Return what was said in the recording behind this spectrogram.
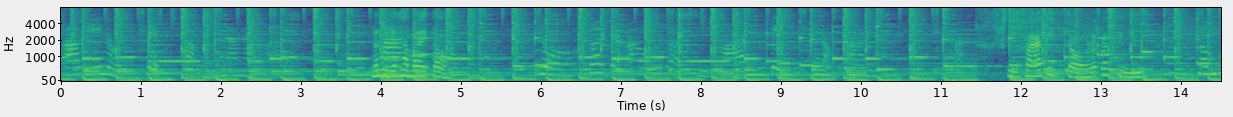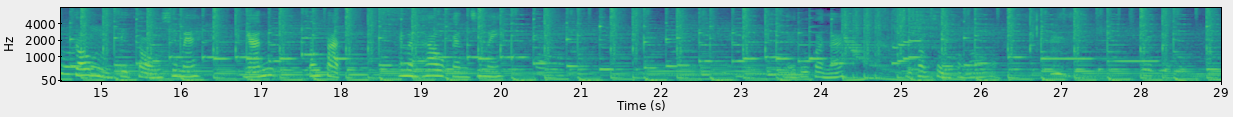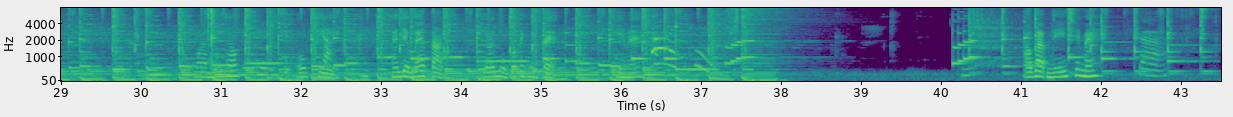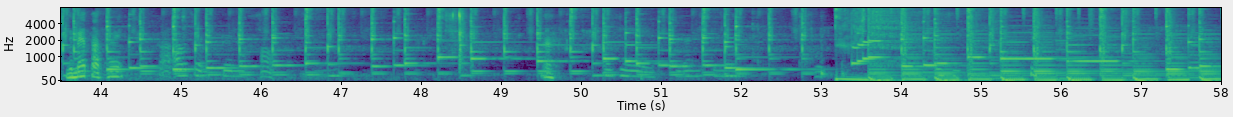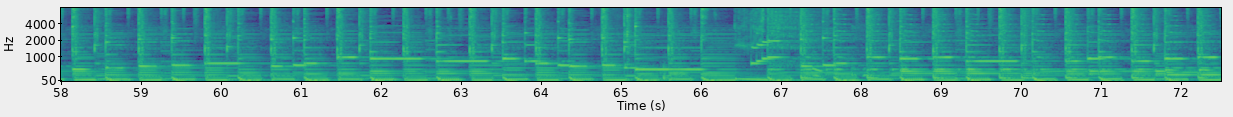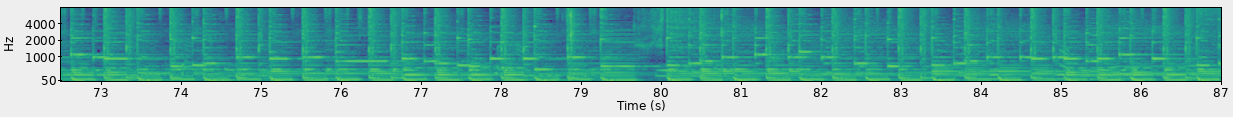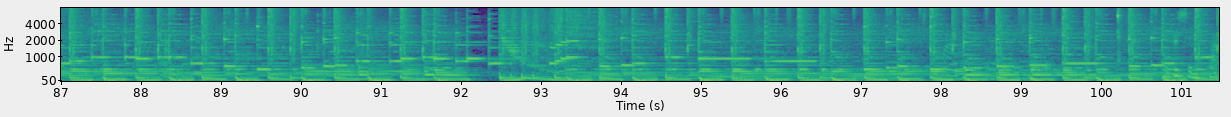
คราวนี้หนูเสร็จฝั่งนี้แล้วนะคะำแล้วหนูจะทำอะไรต่อ ติดสองแล้วก็สีชมพูส้มติดสองใช่ไหมงั้นต้องตัดให้มันเท่ากันใช่ไหมเดี๋ยวดูก่อนนะดูความสูงของน้องวันนี้เนาะโอเคงั้นเดี๋ยวแม่ตัดแล้วหนูก็เป็นคนแตะโอเคไหมเอาแบบนี้ใช่ไหม เดี๋ยวแม่ตัดให้ 100%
